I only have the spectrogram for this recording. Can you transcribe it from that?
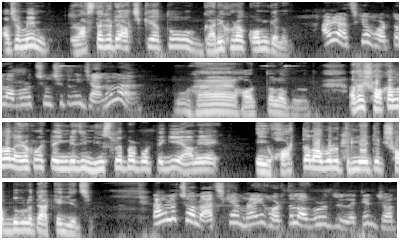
আচ্ছা মিম রাস্তাঘাটে আজকে এত গাড়ি ঘোড়া কম কেন? আরে আজকে হরতাল অবরোধ চলছে তুমি জানো না? ও হ্যাঁ হরতাল অবরোধ। আচ্ছা সকালবেলা এরকম একটা ইংরেজি নিউজ পেপার পড়তে গিয়ে আমি এই হরতাল অবরোধ রিলেটেড শব্দগুলোতে আটকে গিয়েছি। তাহলে চলো আজকে আমরা এই হরতাল অবরোধ রিলেটেড যত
